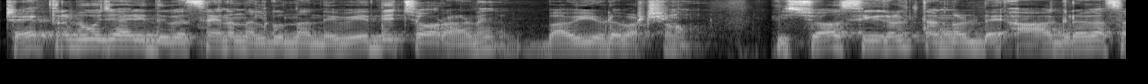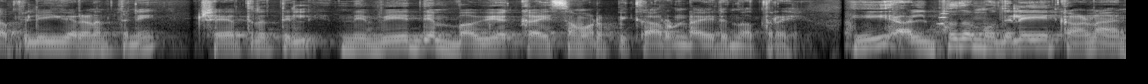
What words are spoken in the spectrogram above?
ക്ഷേത്രപൂജാരി ദിവസേന നൽകുന്ന നിവേദ്യച്ചോറാണ് ബബിയുടെ ഭക്ഷണം. വിശ്വാസികൾ തങ്ങളുടെ ആഗ്രഹ സഫലീകരണത്തിന് ക്ഷേത്രത്തിൽ നിവേദ്യം ഭവ്യക്കായി സമർപ്പിക്കാറുണ്ടായിരുന്നു അത്രേ ഈ അത്ഭുത മുതലയെ കാണാൻ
